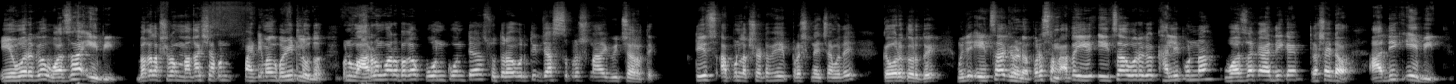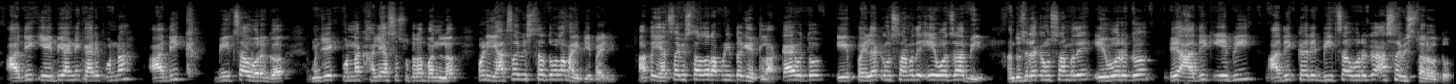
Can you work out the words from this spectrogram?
ए वर्ग वजा ए बी बघा लक्षात मागाशी आपण पाठीमाग बघितलं होतं. पण वारंवार बघा कोणकोणत्या सूत्रावरती जास्त प्रश्न आहे विचारते. तेच आपण लक्षात ठेवा हे प्रश्न याच्यामध्ये कव्हर करतोय. म्हणजे एचा घण परत सांगा आता ए- एचा वर्ग खाली पुन्हा वजा काय अधिक आहे? लक्षात ठेवा. अधिक ए बी अधिक ए बी आणि काय पुन्हा? अधिक बीचा वर्ग म्हणजे एक पुन्हा खाली असं सूत्र बनलं पण याचा विस्तार तुम्हाला माहिती पाहिजे. आता याचा विस्तार जर आपण इथं घेतला काय होतो? ए पहिल्या कंसामध्ये ए वजा बी आणि दुसऱ्या कंसामध्ये ए वर्ग ए अधिक ए बी अधिक काय बीचा वर्ग असा विस्तार होतो.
